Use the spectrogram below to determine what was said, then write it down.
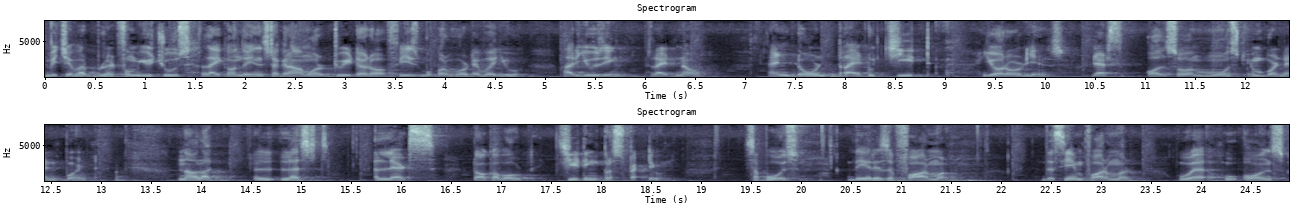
whichever platform you choose like on the instagram or twitter or facebook or whatever you are using right now. And don't try to cheat your audience. That's also a most important point. Now let's let's talk about cheating perspective. Suppose there is a farmer the same farmer who, who owns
